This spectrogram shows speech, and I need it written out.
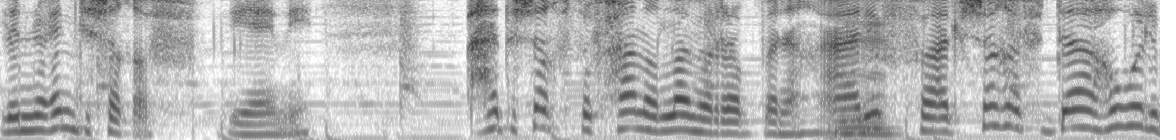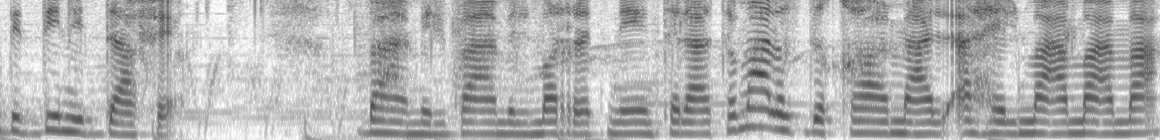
لأنه عندي شغف يعني هذا شغف سبحان الله من ربنا عارف؟ فالشغف ده هو اللي بيديني الدافع. بعمل بعمل مرة اثنين ثلاثة مع الأصدقاء مع الأهل مع مع مع.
